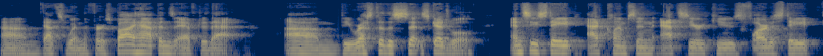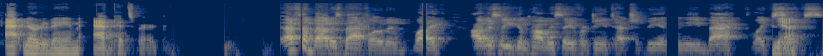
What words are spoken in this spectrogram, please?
Um, that's when the first buy happens after that. Um, the rest of the schedule NC State, at Clemson, at Syracuse, Florida State, at Notre Dame, at Pittsburgh. That's about as backloaded. Like, obviously, you can probably say Virginia Tech should be in the back, like yeah. six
